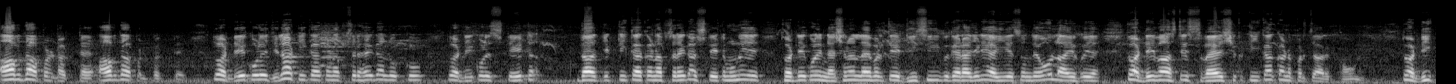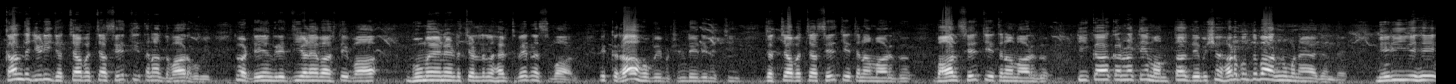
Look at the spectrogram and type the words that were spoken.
ਆਪ ਦਾ ਪ੍ਰੋਡਕਟ ਹੈ ਆਪ ਦਾ ਪ੍ਰੋਡਕਟ ਹੈ। ਤੁਹਾਡੇ ਕੋਲੇ ਜ਼ਿਲ੍ਹਾ ਟੀਕਾਕਰਨ ਅਫਸਰ ਹੈਗਾ ਲੋਕੋ, ਤੁਹਾਡੇ ਕੋਲੇ ਸਟੇਟ ਦਾ ਜੇ ਟੀਕਾਕਰਨ ਅਫਸਰ ਹੈਗਾ ਸਟੇਟ ਮੁਨੇ ਤੁਹਾਡੇ ਕੋਲੇ ਨੈਸ਼ਨਲ ਲੈਵਲ ਤੇ ਡੀਸੀ ਵਗੈਰਾ ਜਿਹੜੇ ਆਈਐਸ ਹੁੰਦੇ ਉਹ ਲਾਏ ਹੋਏ ਆ। ਤੁਹਾਡੇ ਵਾਸਤੇ ਸਵੈਸ਼ਿਕ ਟੀਕਾਕਰਨ ਪ੍ਰਚਾਰਕ ਕੌਣ ਹੈ? ਤੁਹਾਡੀ ਕੰਧ ਜਿਹੜੀ ਜੱਚਾ ਬੱਚਾ ਸਿਹਤ ਚੇਤਨਾ ਦੀਵਾਰ ਹੋਵੇ, ਤੁਹਾਡੇ ਅੰਗਰੇਜ਼ੀ ਵਾਲਿਆਂ ਵਾਸਤੇ women and children health awareness ਵਾਰ, ਇੱਕ ਰਾਹ ਹੋਵੇ ਬਠਿੰਡੇ ਦੇ ਵਿੱਚ ਹੀ, ਜੱਚਾ ਬੱਚਾ ਸਿਹਤ ਚੇਤਨਾ ਮਾਰਗ, ਬਾਲ ਸਿਹਤ ਚੇਤਨਾ ਮਾਰਗ, ਟੀਕਾਕਰਨ ਅਤੇ ਮਮਤਾ ਦਿਵਸ ਹਰ ਬੁੱਧਵਾਰ ਨੂੰ ਮਨਾਇਆ ਜਾਂਦਾ ਹੈ। ਮੇਰੀ ਇਹ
